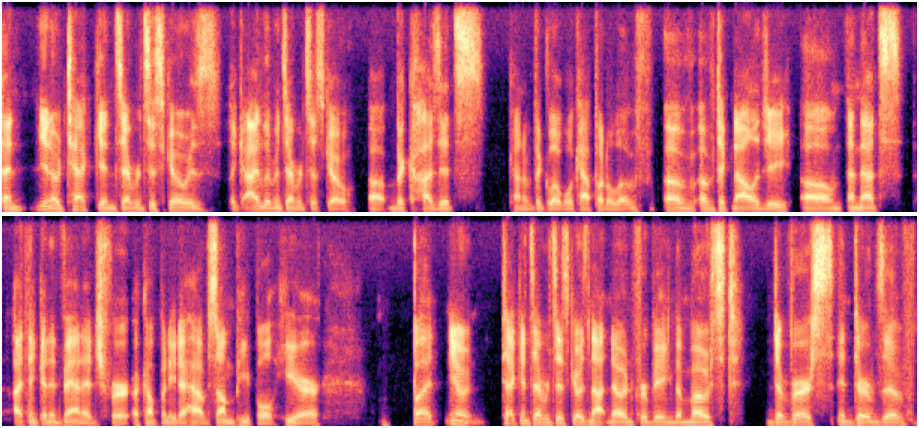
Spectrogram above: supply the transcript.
And you know, tech in San Francisco is like I live in San Francisco uh, because it's kind of the global capital of of of technology, um, and that's I think an advantage for a company to have some people here. But you know, tech in San Francisco is not known for being the most diverse in terms of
